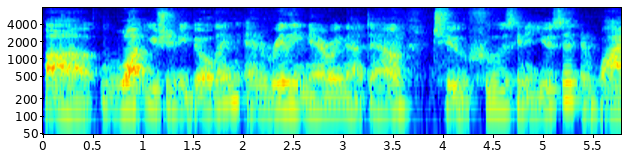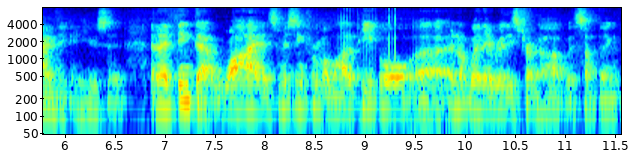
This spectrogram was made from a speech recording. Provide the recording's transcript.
uh, what you should be building and really narrowing that down to who's going to use it and why are they going to use it. And I think that why is missing from a lot of people. Uh, and when they really start out with something,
